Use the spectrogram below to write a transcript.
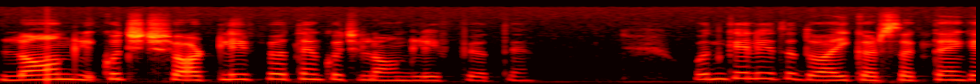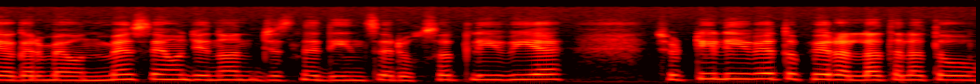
long کچھ شارٹ لیو پہ ہوتے ہیں، کچھ لانگ لیو پہ ہوتے ہیں۔ ان کے لیے تو دعائی کر سکتے ہیں کہ اگر میں ان میں سے ہوں جنہوں جس نے دین سے رخصت لی ہوئی ہے، چھٹی لی ہوئی ہے، تو پھر اللہ تعالیٰ تو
